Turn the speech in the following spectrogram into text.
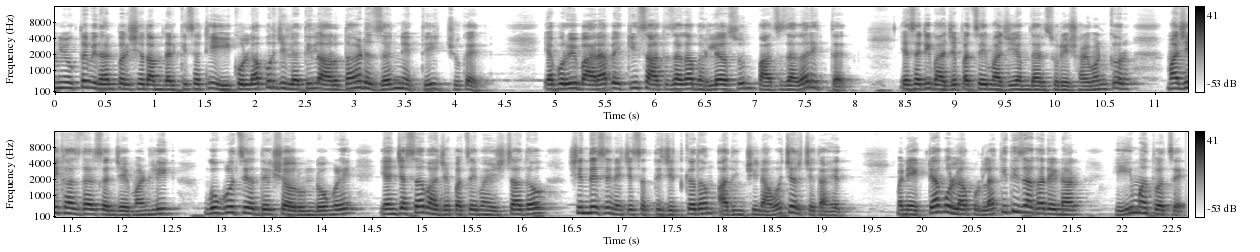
नियुक्त विधान परिषद आमदारकीसाठी कोल्हापूर जिल्ह्यातील अर्धा डझन नेते इच्छुक आहेत. यापूर्वी बारापैकी सात जागा भरल्या असून पाच जागा रिक्त आहेत. यासाठी भाजपाचे माजी आमदार सुरेश हळवणकर माजी खासदार संजय मंडलिक गुगुळचे अध्यक्ष अरुण डोंगळे यांच्यासह भाजपाचे महेश जाधव शिंदेसेनेचे सत्यजित कदम आदींची नावं चर्चेत आहेत. पण एकट्या कोल्हापूरला किती जागा देणार हेही महत्त्वाचं आहे.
